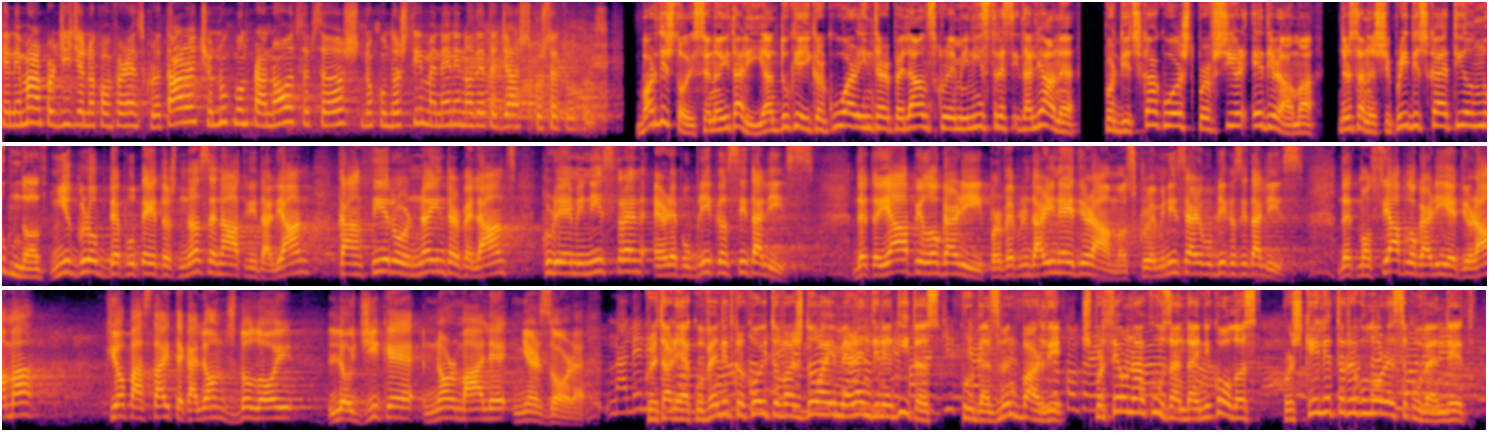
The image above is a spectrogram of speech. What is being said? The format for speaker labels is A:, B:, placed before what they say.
A: Keni marrë përgjigje në konferencë kryetarësh që nuk mund të pranohet sepse është në kundërshtim me nenin nëntëdhjetë e gjashtë të Kushtetutës.
B: Bardhi shtoi se në Itali janë duke i kërkuar interpelancë kryeministres italiane për diçka ku është përfshirë Edi Rama, ndërsa në Shqipëri diçka e tillë nuk ndodh.
C: Një grup deputetësh në Senatin italian kanë thirrur në interpelancë kryeministren e Republikës së Italisë, dhe të japë llogari për veprimtarinë e Edi Ramës, kryeministrja e Republikës së Italisë dhe të mos japë llogari Edi Rama, kjo pastaj tejkalon çdo lloj logjike normale njerëzore.
B: Kryetarja e Kuvendit kërkoi të vazhdohej me rendin e ditës, kur Gazmend Bardhi shpërtheu në akuza ndaj Nikollës për shkelje të rregullores së Kuvendit.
